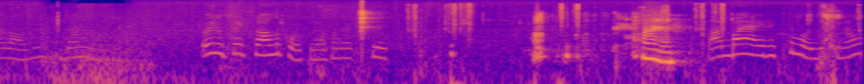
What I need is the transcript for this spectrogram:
Ne lazım? Can lazım. Ölürsek sağlık olsun yapacak bir şey yok. Aynen. Ben bayağı erittim öldürsün ama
